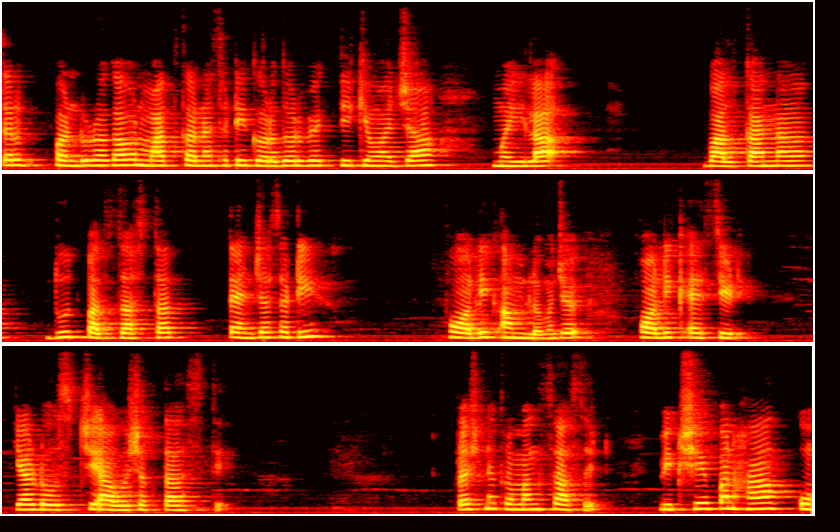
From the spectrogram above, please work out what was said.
तर पंडुरोगावर मात करण्यासाठी गरोदर व्यक्ती किंवा ज्या महिला बालकांना दूध पाजत असतात त्यांच्यासाठी फॉलिक आम्ल म्हणजे फॉलिक ॲसिड या डोसची आवश्यकता असते. प्रश्न क्रमांक सहासष्ट विक्षेपण हा को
